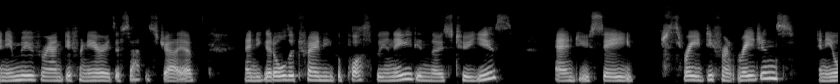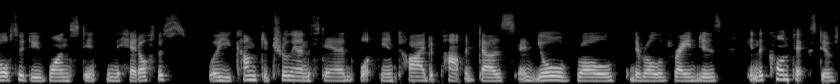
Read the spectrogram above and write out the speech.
and you move around different areas of South Australia, and you get all the training you could possibly need in those two years, and you see three different regions, and you also do one stint in the head office where you come to truly understand what the entire department does and your role, the role of rangers in the context of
